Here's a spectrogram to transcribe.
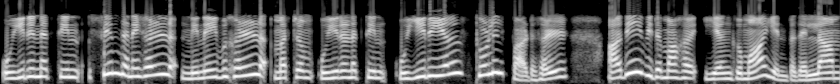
உயிரினத்தின் சிந்தனைகள் நினைவுகள் மற்றும் உயிரினத்தின் உயிரியல் தொழில்பாடுகள் அதே விதமாக இயங்குமா என்பதெல்லாம்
